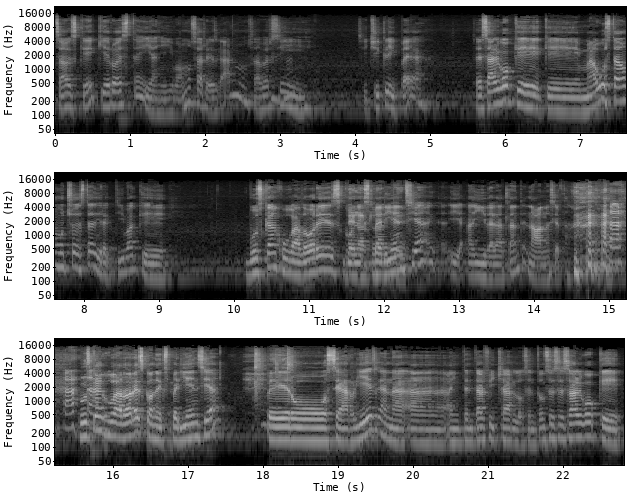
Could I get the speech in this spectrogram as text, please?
¿sabes qué? Quiero este y ahí vamos a arriesgarnos, a ver si, si chicle y pega. Es algo que, me ha gustado mucho de esta directiva, que buscan jugadores con experiencia y, del Atlante. No, no es cierto. buscan jugadores con experiencia, pero se arriesgan a, intentar ficharlos. Entonces es algo que,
